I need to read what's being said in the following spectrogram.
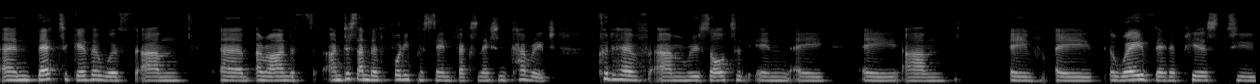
And that together with uh, around just under 40% vaccination coverage could have resulted in a, a, um, a, a, a, wave that appears to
